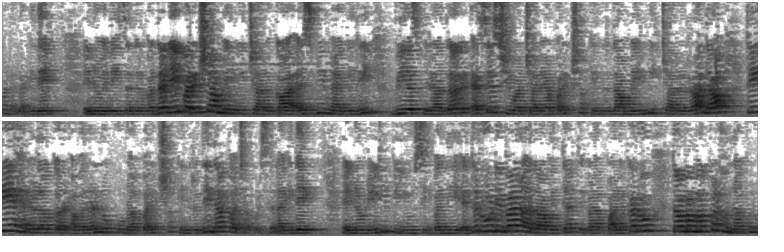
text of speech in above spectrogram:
ಮಾಡಲಾಗಿದೆ. ಇನ್ನು ಇದೇ ಸಂದರ್ಭದಲ್ಲಿ ಪರೀಕ್ಷಾ ಮೇಲ್ವಿಚಾರಕ SB Magiri, BS Biradar, SS Shivacharya ಪರೀಕ್ಷಾ ಕೇಂದ್ರದ ಮೇಲ್ವಿಚಾರರಾದ ಟಿಎ ಹೆರಳಕರ್ ಅವರನ್ನು ಕೂಡ ಪರೀಕ್ಷಾ ಕೇಂದ್ರದಿಂದ ವಜಾಗೊಳಿಸಲಾಗಿದೆ ಇನ್ನು ಡಿಡಿಪಿಯು ಸಿಬ್ಬಂದಿ ಎದುರು ಡಿಬಾರಾದ ವಿದ್ಯಾರ್ಥಿಗಳ ಪಾಲಕರು ತಮ್ಮ ಮಕ್ಕಳು ನಕಲು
